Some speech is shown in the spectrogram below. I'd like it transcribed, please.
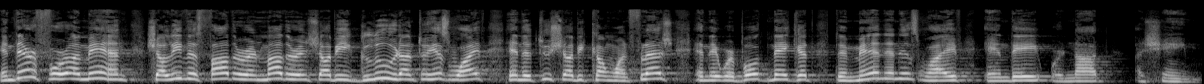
And therefore a man shall leave his father and mother and shall be glued unto his wife, and the two shall become one flesh. And they were both naked, the man and his wife, and they were not ashamed.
